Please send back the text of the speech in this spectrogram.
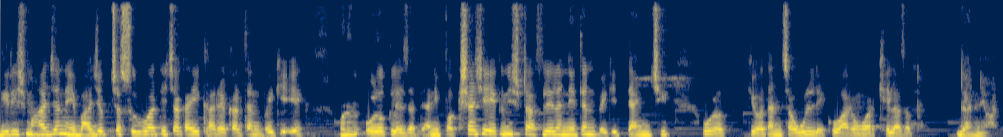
गिरीश महाजन हे भाजपच्या सुरुवातीच्या काही कार्यकर्त्यांपैकी एक म्हणून ओळखले जाते आणि पक्षाची एकनिष्ठ असलेल्या नेत्यांपैकी त्यांची ओळख किंवा त्यांचा उल्लेख वारंवार केला जातो. धन्यवाद.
